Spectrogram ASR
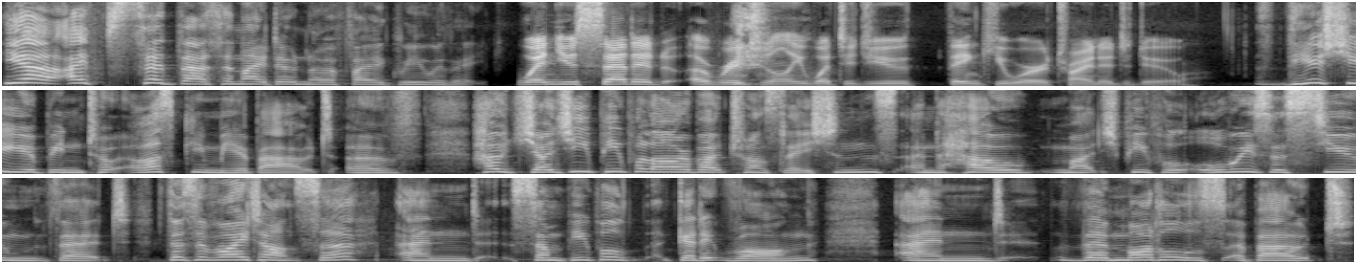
Yeah, I've said that and I don't know if I agree with it. When you said it originally, what did you think you were trying to do? The issue you've been asking me about of how judgy people are about translations and how much people always assume that there's a right answer and some people get it wrong. And the models about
